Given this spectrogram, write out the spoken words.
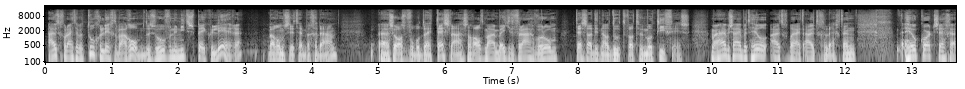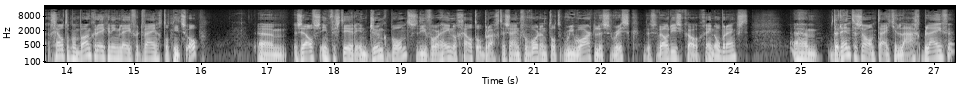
uitgebreid hebben toegelicht waarom. Dus we hoeven nu niet te speculeren waarom ze dit hebben gedaan. Uh, zoals bijvoorbeeld bij Tesla is nog altijd maar een beetje de vraag waarom Tesla dit nou doet, wat hun motief is. Maar zij hebben het heel uitgebreid uitgelegd. En heel kort zeggen: geld op een bankrekening levert weinig tot niets op. Um, zelfs investeren in junk bonds, die voorheen nog geld opbrachten, zijn verworden tot rewardless risk. Dus wel risico, geen opbrengst. Ehm, de rente zal een tijdje laag blijven.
